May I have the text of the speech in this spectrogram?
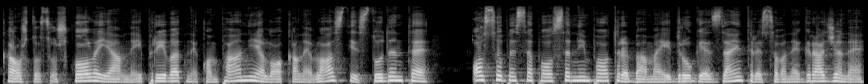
kao što su škole, javne i privatne kompanije, lokalne vlasti, studente, osobe sa posebnim potrebama i druge zainteresovane građane,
